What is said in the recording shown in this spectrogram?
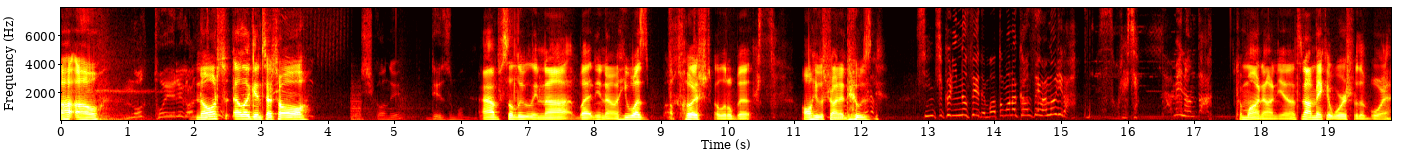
Uh-oh. Not elegant at all. Absolutely not. But, you know, he was pushed a little bit. All he was trying to do was... Come on, Anya. Let's not make it worse for the boy.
